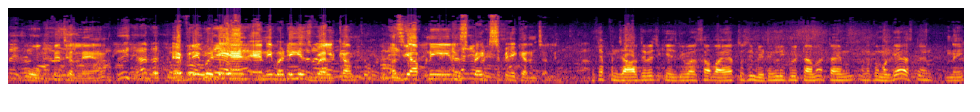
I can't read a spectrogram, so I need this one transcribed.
ਭੋਗ ਤੇ ਚੱਲੇ ਆ। Everybody and anybody is welcome ਅਸੀਂ ਆਪਣੀ ਰਿਸਪੈਕਟਸ ਪੇ ਕਰਨ ਚੱਲੇ। ਅੱਛਾ ਪੰਜਾਬ ਦੇ ਵਿੱਚ ਕੇਜਰੀਵਾਲ ਸਾਹਿਬ ਆਇਆ ਤੁਸੀਂ ਮੀਟਿੰਗ ਲਈ ਕੋਈ ਟਾਈਮ ਟਾਈਮ ਉਹਨਾਂ ਤੋਂ ਮੰਗਿਆ ਇਸ ਟਾਈਮ ਨਹੀਂ।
